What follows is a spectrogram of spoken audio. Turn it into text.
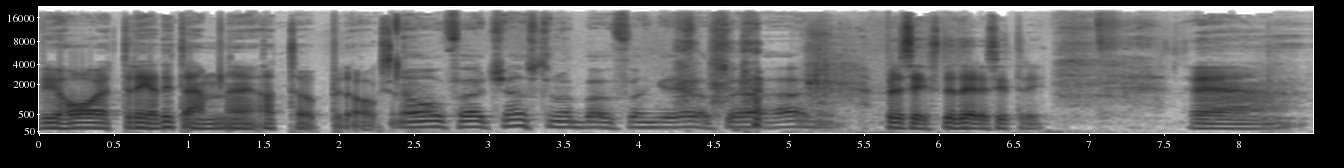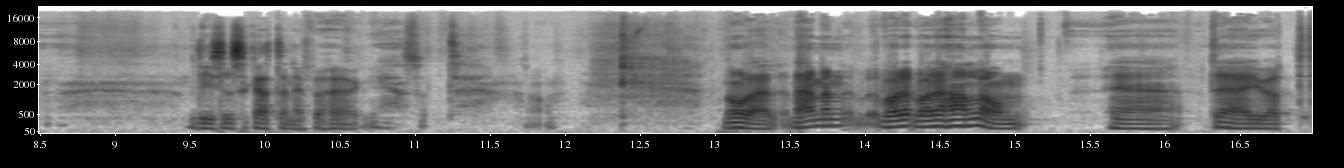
vi har ett redigt ämne att ta upp idag också. Ja, färdtjänsten har börjat fungera så är jag här nu. Precis, det är det det sitter i. Eh, dieselskatten är för hög. Så att, ja. Nåväl, nej men vad det, vad det handlar om. Eh, det är ju att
